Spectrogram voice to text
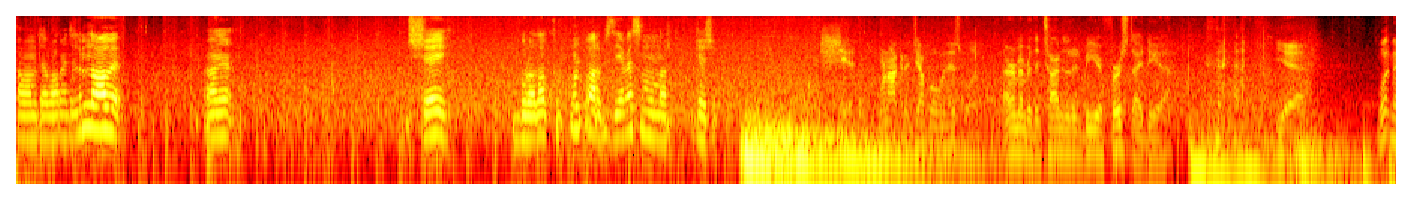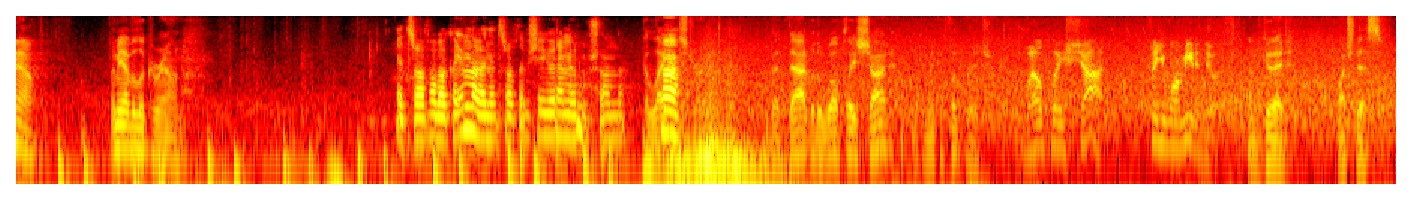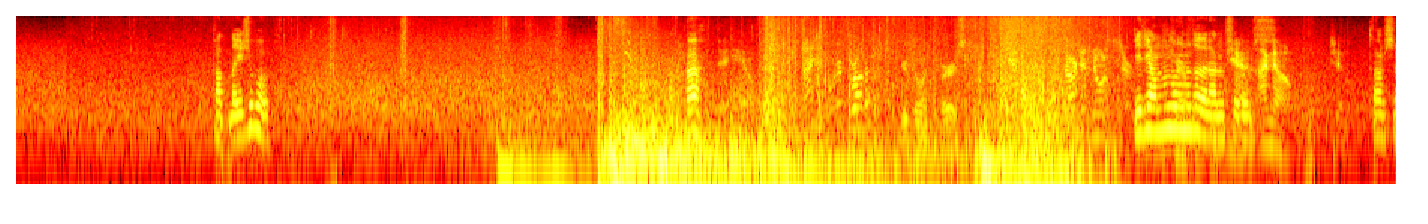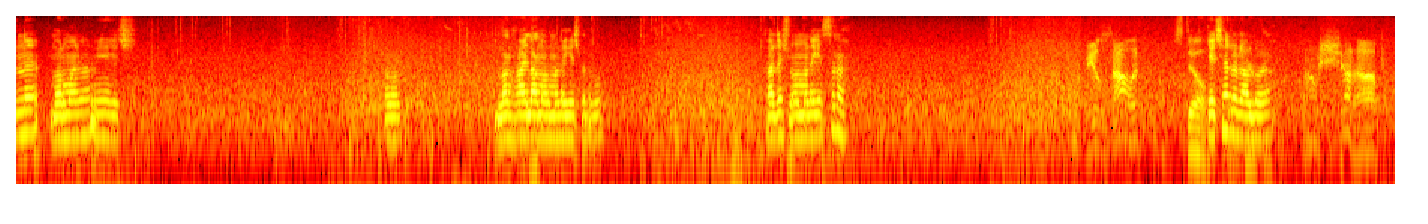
Tamam devam edelim de abi. Yani şey burada kurt murt var bizi yemesin bunlar gece. Shit. We're not gonna jump over this one. I remember the times when it'd be your first idea. Yeah. What now? Let me have a look around. Etrafa bakayım da ben etrafta bir şey göremiyorum şu anda. A lightning strike. Bet that with a well-placed shot, we can make a footbridge. Well placed shot. So you want me to do it? I'm good. Watch this. Patlayıcı bu. Ha, brother. You're going first. Yes, Sergeant North, sir. bir yandan oyunu da öğrenmiş Yeah, oluruz. I know. Chill. Tamam şimdi normal mermiye geç. Tamam. Lan hala normale geçmedi bu. Kardeş normale geçsene. Feels solid. Still, Geçer herhalde o ya. Oh, shut up.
